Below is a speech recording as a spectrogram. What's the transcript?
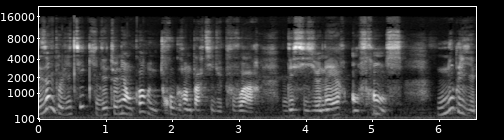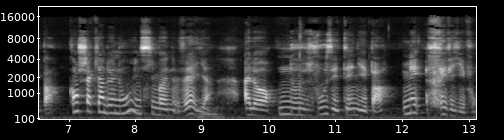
les hommes politiques qui détenaient encore une trop grande partie du pouvoir décisionnaire en France. N'oubliez pas, quand chacun de nous, une Simone, veille alors ne vous éteignez pas, mais réveillez-vous.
